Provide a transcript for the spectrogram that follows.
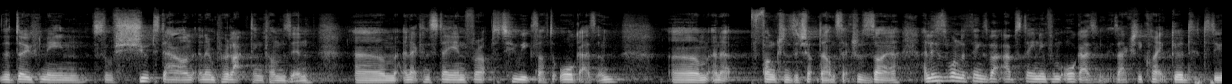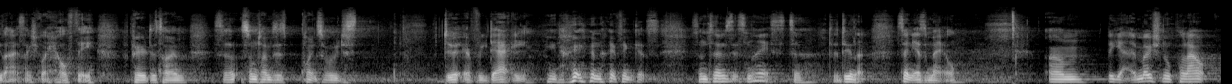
the dopamine sort of shoots down and then prolactin comes in. Um, and that can stay in for up to two weeks after orgasm. Um, and it functions to shut down sexual desire. And this is one of the things about abstaining from orgasm. It's actually quite good to do that. It's actually quite healthy for a period of time. So sometimes there's points where we just do it every day, you know. and I think it's sometimes it's nice to, to do that. Certainly as a male. Um, but yeah, emotional pullout.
